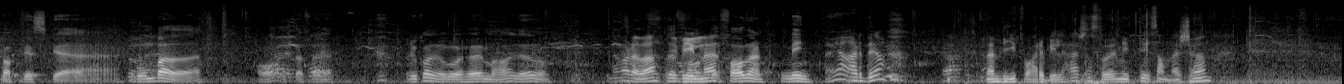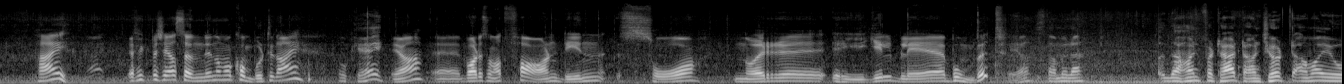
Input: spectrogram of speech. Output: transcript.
faktisk eh, bomba det du kan jo gå og høre med han. Det noe. Hva er det, da? I bilen her? Det er faderen min. Ja, er det det, ja? Det er en hvit varebil her som står midt i Sandnessjøen. Hei. Jeg fikk beskjed av sønnen din om å komme bort til deg. Ok. Ja, eh, Var det sånn at faren din så når eh, Rigel ble bombet? Ja, stemmer det. Da han fortalte, han kjørte, han var jo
